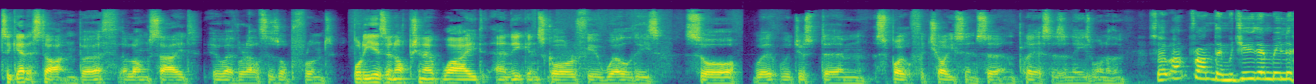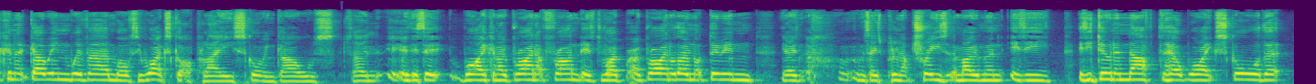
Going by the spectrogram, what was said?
to get a starting berth alongside whoever else is up front. But he is an option out wide and he can score a few worldies. So we're, we're just um, spoilt for choice in certain places, and he's one of them. So up front, then, would you then be looking at going with? Um, obviously, Wyke's got to play, scoring goals. So is it Wyke and O'Brien up front? Is O'Brien, although not doing, you know, I wouldn't say he's pulling up trees at the moment, is he is he doing enough to help Wyke score that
